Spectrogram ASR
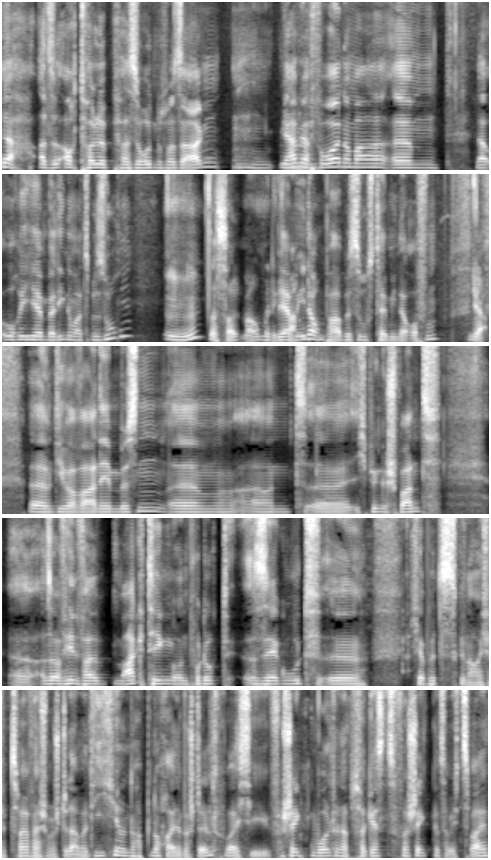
Ja, also auch tolle Person, muss man sagen. Wir haben ja vor, nochmal ähm, Lauri hier in Berlin nochmal zu besuchen. Mhm, das sollten wir unbedingt Wir haben machen. eh noch ein paar Besuchstermine offen, Ja. äh, die wir wahrnehmen müssen. Ähm, und äh, ich bin gespannt. Äh, also auf jeden Fall Marketing und Produkt sehr gut. Äh, ich habe jetzt, genau, ich habe zwei Flaschen bestellt. Einmal die hier und habe noch eine bestellt, weil ich die verschenken wollte und habe es vergessen zu verschenken. Jetzt habe ich zwei.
